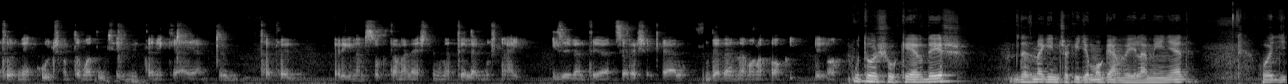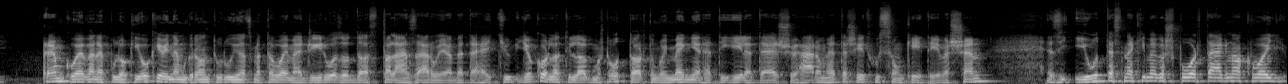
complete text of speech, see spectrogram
törni a kulcsontomat, úgyhogy műteni kelljen. Tehát, hogy pedig nem szoktam elesni, mert tényleg most már tíz évente egyszer esek el, de benne van a pakliba. Utolsó kérdés, de ez megint csak így a magánvéleményed, hogy Remco Evenepul, aki oké, hogy nem Grand Tour újonc, mert tavaly már gyírozott, de azt talán zárójelbe tehetjük. Gyakorlatilag most ott tartunk, hogy megnyerheti élete első három hetesét 22 évesen. Ez jót tesz neki meg a sportágnak, vagy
